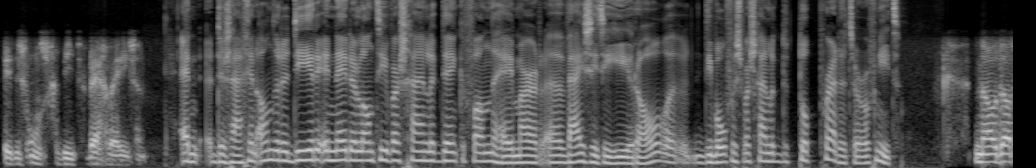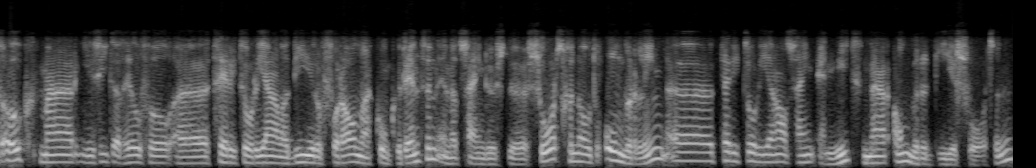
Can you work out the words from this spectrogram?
dit is ons gebied, wegwezen. En er zijn geen andere dieren in Nederland die waarschijnlijk denken van... hé, hey, maar uh, wij zitten hier al. Uh, die wolf is waarschijnlijk de top predator, of niet? Nou, dat ook, maar je ziet dat heel veel uh, territoriale dieren vooral naar concurrenten, en dat zijn dus de soortgenoten onderling uh, territoriaal zijn en niet naar andere diersoorten.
